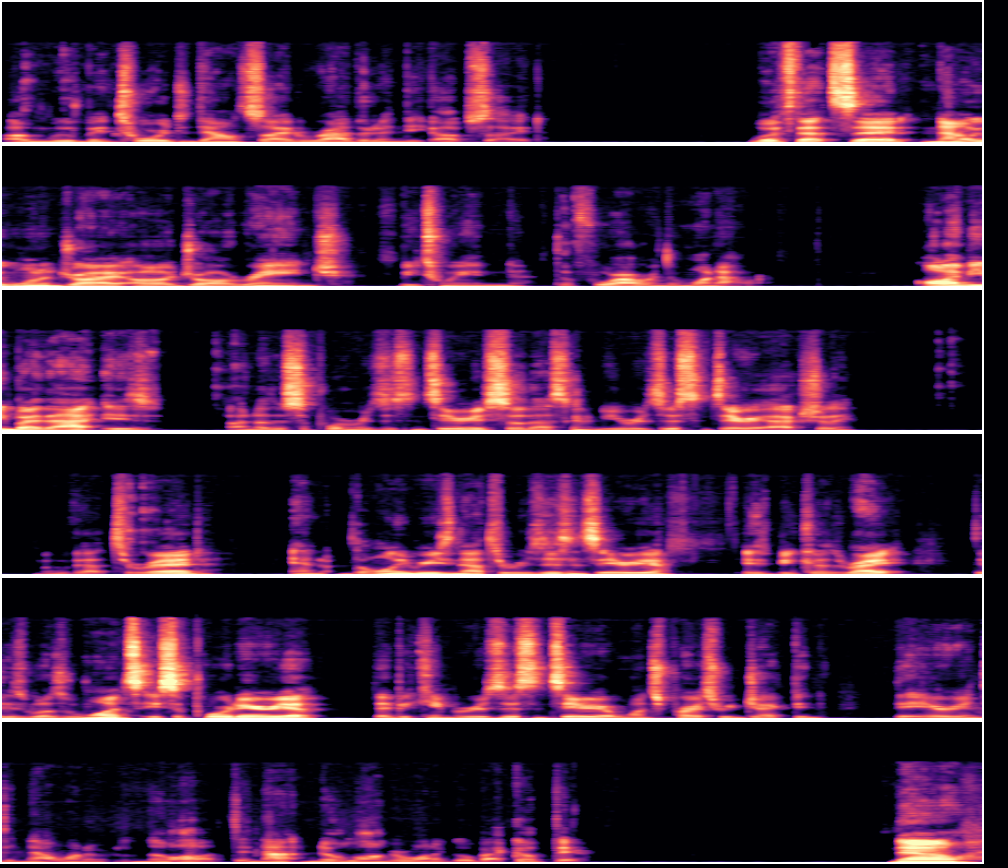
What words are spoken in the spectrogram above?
uh, movement towards the downside rather than the upside. With that said, now we want to draw, uh, draw a range between the four hour and the one hour. All I mean by that is another support and resistance area. So that's going to be a resistance area actually. Move that to red. And the only reason that's a resistance area is because, right, this was once a support area that became a resistance area once price rejected the area and did not want to no uh, did not no longer want to go back up there. Now,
